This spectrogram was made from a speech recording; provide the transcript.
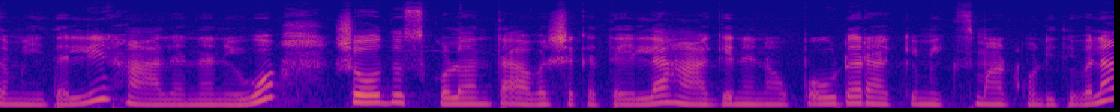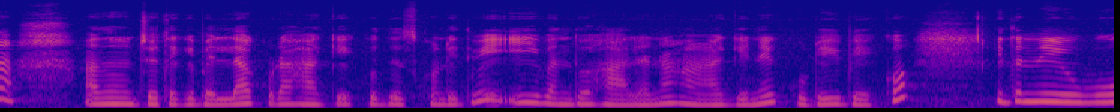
ಸಮಯದಲ್ಲಿ ಹಾಲನ್ನು ನೀವು ಶೋಧಿಸ್ಕೊಳ್ಳೋಂಥ ಅವಶ್ಯಕತೆ ಇಲ್ಲ. ಹಾಗೆಯೇ ನಾವು ಪೌಡರ್ ಹಾಕಿ ಮಿಕ್ಸ್ ಮಾಡ್ಕೊಂಡಿದ್ದೀವಲ್ಲ ಅದರ ಜೊತೆಗೆ ಬೆಲ್ಲ ಕೂಡ ಹಾಕಿ ಕುದಿಸ್ಕೊಂಡಿದ್ವಿ. ಈ ಒಂದು ಹಾಲನ್ನು ಹಾಗೆಯೇ ಕುಡಿಬೇಕು. ಇದನ್ನು ನೀವು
